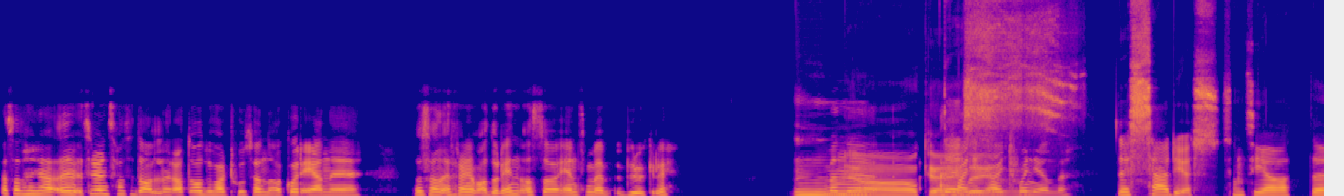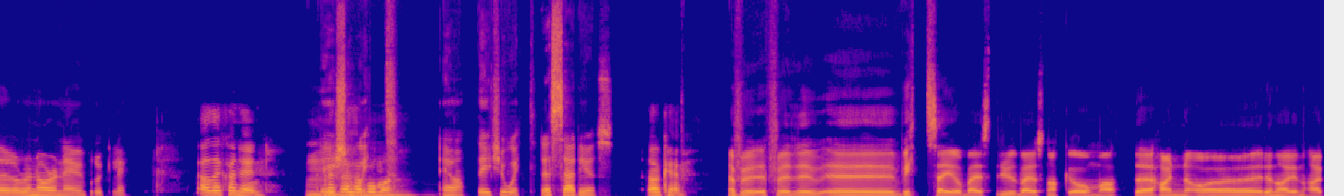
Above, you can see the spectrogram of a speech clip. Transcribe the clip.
Altså, at han, jeg tror han sa til Dalinar at å, du har to sønner hvor en er så sa han fra Adolin, og så en som er ubrukelig. Mm, Men, eh, Ja, ok. Jeg jeg har ikke funnet igjen det. det er Sadius som sier at uh, Renarin er ubrukelig. Ja, det kan hende. Mm. Det er Kanskje jeg ikke har bomma. Ja, det er ikke Wit, det er Sadius. OK. Ja, For, for uh, Hvitt sier jo bare Strud bare snakker om at uh, han og Renarin har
